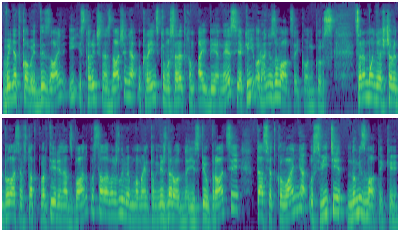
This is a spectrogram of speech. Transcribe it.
винятковий дизайн і історичне значення українським осередком IBNS, який організував цей конкурс. Церемонія, що відбулася в штаб-квартирі Нацбанку, стала важливим моментом міжнародної співпраці та святкування у світі нумізматики.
